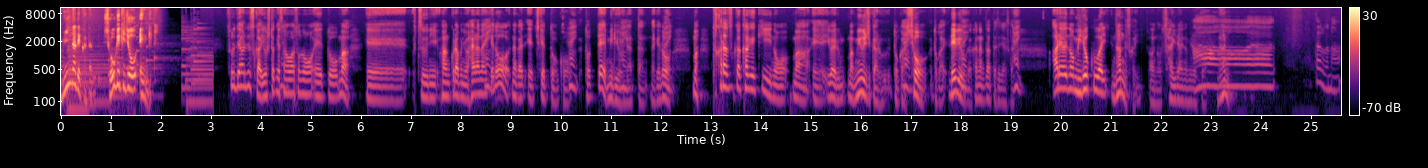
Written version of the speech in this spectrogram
みんなで語る衝撃場演劇。それであれですか吉武さんはその、えっ、とまあえー普通にファンクラブには入らないけど、なんか、えーチケットをこう、はい。取って見るようになったんだけど、はい。まあ、宝塚歌劇の、まあえーいわゆる、まあ、ミュージカルとかはい。ショーとかレビューが必ずあったりするじゃないですか、はい。あれの魅力は何ですか？あの最大の魅力は。ああ、だろうな。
